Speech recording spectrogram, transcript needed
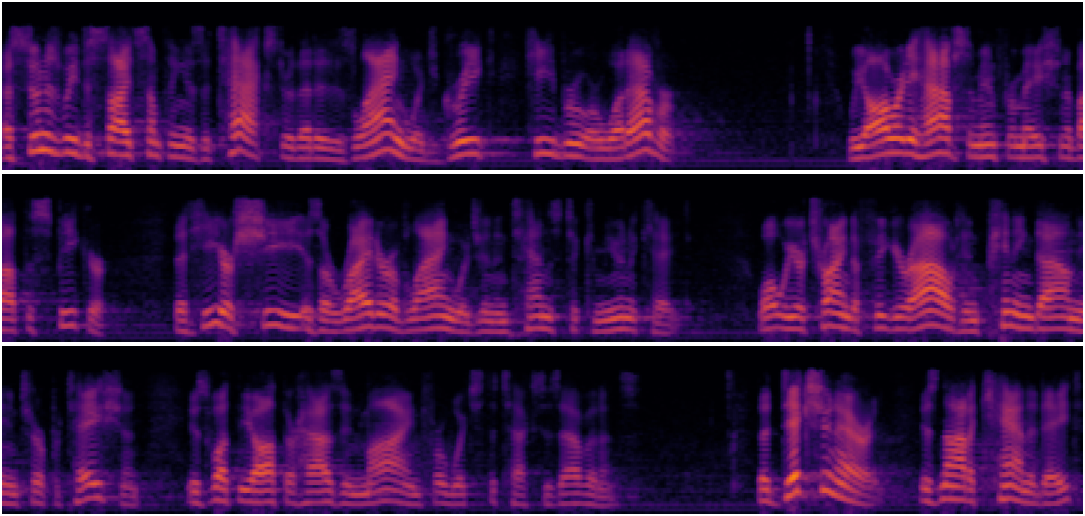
As soon as we decide something is a text or that it is language, Greek, Hebrew, or whatever, we already have some information about the speaker, that he or she is a writer of language and intends to communicate. What we are trying to figure out in pinning down the interpretation is what the author has in mind for which the text is evidence. The dictionary is not a candidate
